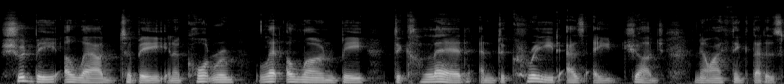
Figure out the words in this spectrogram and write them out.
should be allowed to be in a courtroom, let alone be declared and decreed as a judge. Now I think that is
